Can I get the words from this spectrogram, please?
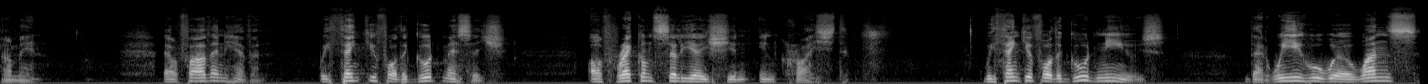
Amen. Our Father in heaven, we thank you for the good message of reconciliation in Christ. We thank you for the good news that we who were once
